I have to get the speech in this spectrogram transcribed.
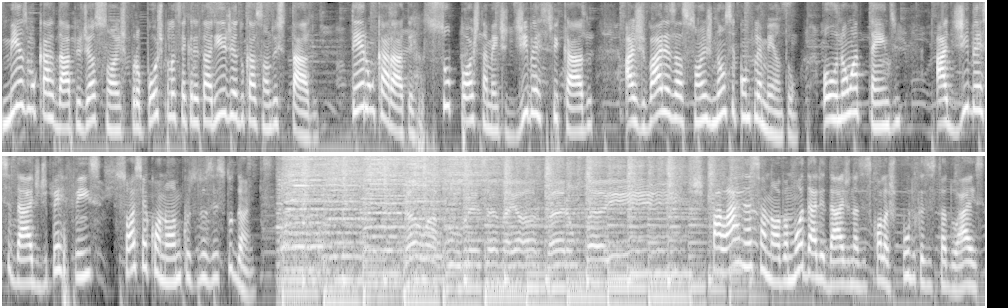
Mesmo o cardápio de ações proposto pela Secretaria de Educação do Estado ter um caráter supostamente diversificado, as várias ações não se complementam ou não atendem à diversidade de perfis socioeconômicos dos estudantes. Não há pobreza maior para um país. Falar nessa nova modalidade nas escolas públicas estaduais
